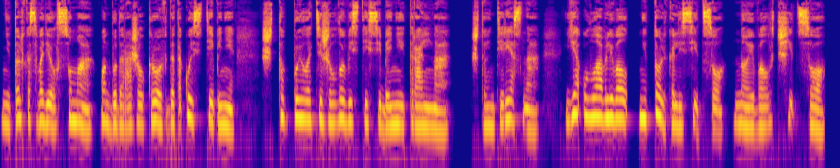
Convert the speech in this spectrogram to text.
Не только сводил с ума, он будоражил кровь до такой степени, что было тяжело вести себя нейтрально. Что интересно, я улавливал не только лисицу, но и волчицу.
